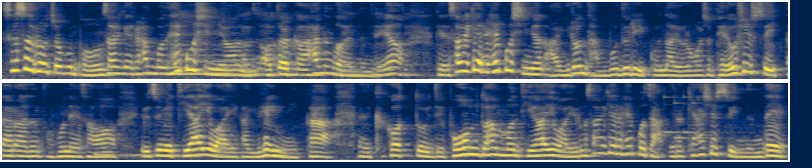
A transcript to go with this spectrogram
스스로 조금 보험 설계를 한번 해보시면 음. 어떨까 하는 네, 거였는데요. 네, 네. 그 설계를 해보시면 아 이런 담보들이 있구나 이런 걸 좀 배우실 수 있다라는 부분에서 음. 요즘에 DIY가 유행이니까 예, 그것도 이제 보험도 한번 DIY로 설계를 해보자 이렇게 하실 수 있는데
